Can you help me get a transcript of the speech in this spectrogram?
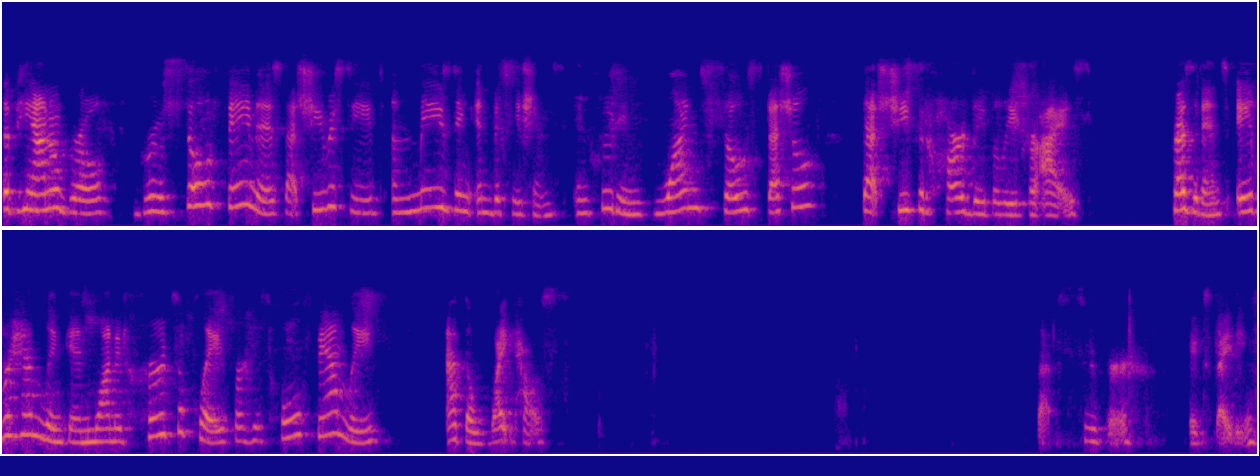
the piano girl grew so famous that she received amazing invitations, including one so special that she could hardly believe her eyes. President Abraham Lincoln wanted her to play for his whole family at the White House. That's super exciting.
